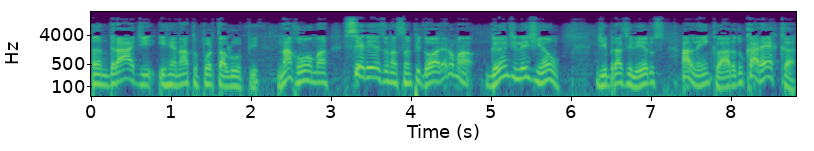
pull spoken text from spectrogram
Andrade e Renato Portaluppi na Roma, Cerezo na Sampdoria. Era uma grande legião de brasileiros, além, claro, do Careca,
